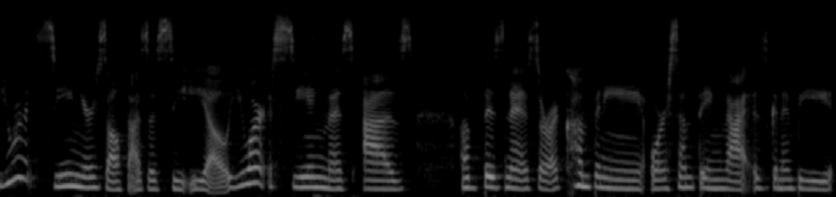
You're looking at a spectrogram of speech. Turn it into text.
you aren't seeing yourself as a CEO. You aren't seeing this as a business or a company or something that is going to be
